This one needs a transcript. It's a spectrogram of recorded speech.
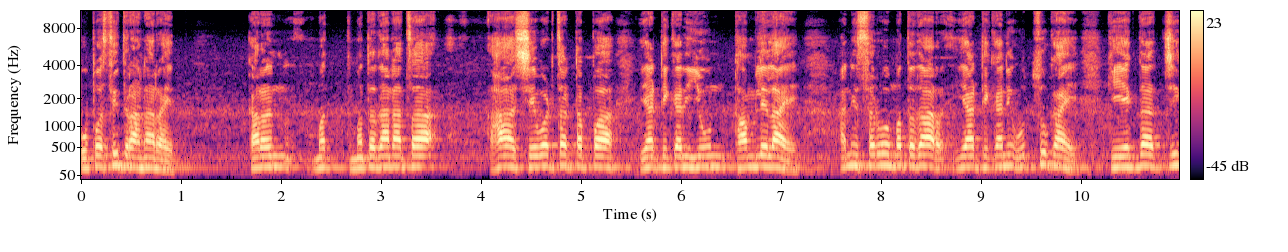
उपस्थित राहणार आहेत. कारण मत मतदानाचा हा शेवटचा टप्पा या ठिकाणी येऊन थांबलेला आहे. आणि सर्व मतदार या ठिकाणी उत्सुक आहे की एकदाची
